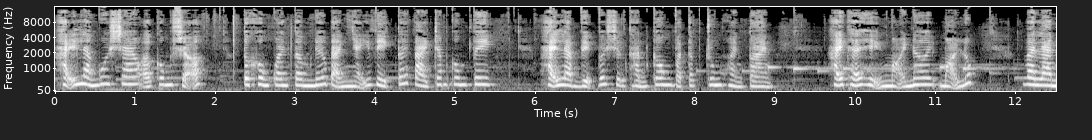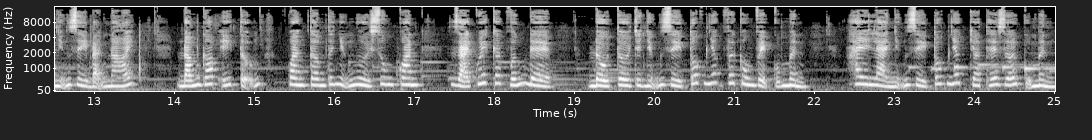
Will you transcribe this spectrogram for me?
Hãy là ngôi sao ở công sở. Tôi không quan tâm nếu bạn nhảy việc tới vài trăm công ty. Hãy làm việc với sự thành công và tập trung hoàn toàn. Hãy thể hiện mọi nơi, mọi lúc và làm những gì bạn nói. Đóng góp ý tưởng, quan tâm tới những người xung quanh, giải quyết các vấn đề, đầu tư cho những gì tốt nhất với công việc của mình hay là những gì tốt nhất cho thế giới của mình.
